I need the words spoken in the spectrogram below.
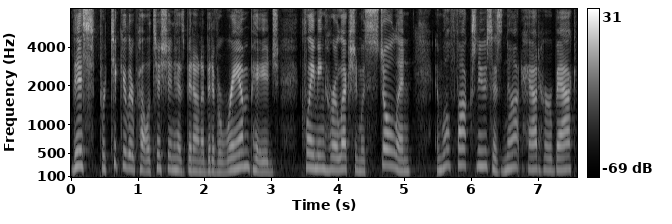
this particular politician has been on a bit of a rampage, claiming her election was stolen. And while Fox News has not had her back,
